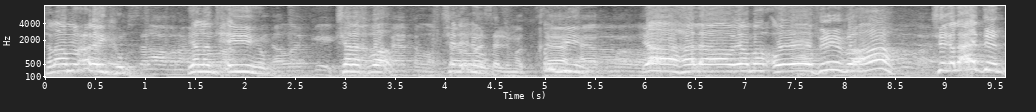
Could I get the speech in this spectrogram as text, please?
السلام عليكم. السلام ورحمة يلا الله. نحييهم. يلا نقيك شو الأخبار؟ حياك الله. شو الله العلوم؟ يسلمك طيبين الله. يا هلا ويا مر أوه فيفا ها؟ شغل عدل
